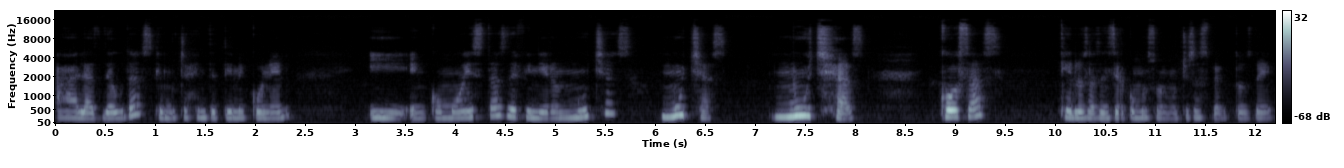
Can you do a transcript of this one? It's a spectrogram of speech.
a las deudas que mucha gente tiene con él y en cómo éstas definieron muchas, muchas, muchas cosas que los hacen ser como son, muchos aspectos de,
